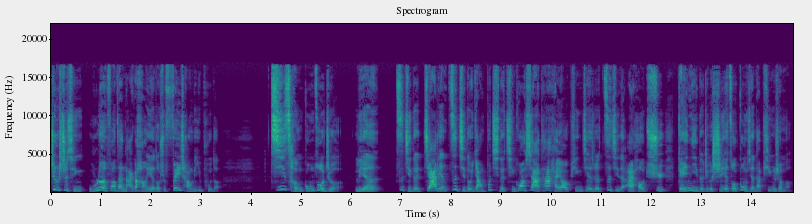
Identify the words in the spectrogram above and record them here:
这个事情无论放在哪个行业都是非常离谱的。基层工作者连自己的家连自己都养不起的情况下，他还要凭借着自己的爱好去给你的这个事业做贡献，他凭什么？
